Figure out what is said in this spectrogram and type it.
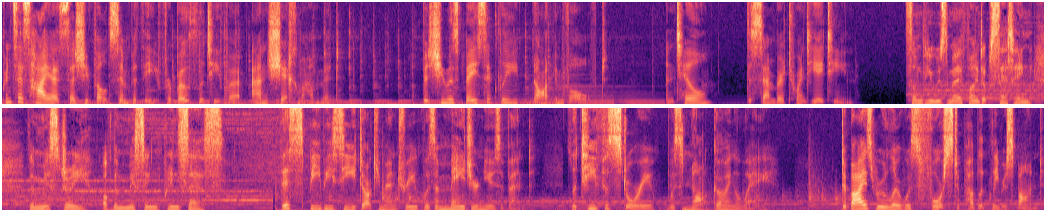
Princess Haya says she felt sympathy for both Latifa and Sheikh Mohammed but she was basically not involved until December 2018. Some viewers may find upsetting the mystery of the missing princess. This BBC documentary was a major news event. Latifa's story was not going away. Dubai's ruler was forced to publicly respond.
